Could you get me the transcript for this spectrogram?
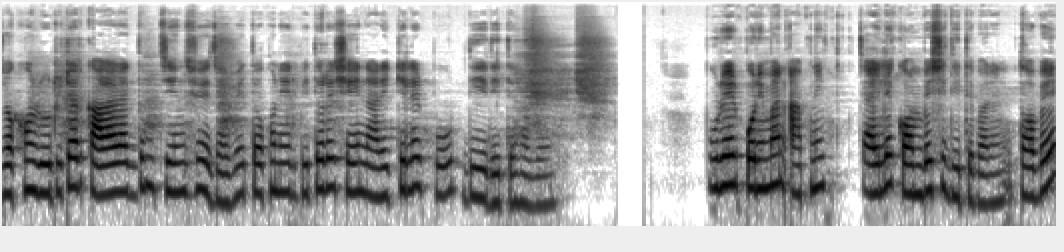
যখন রুটিটার কালার একদম চেঞ্জ হয়ে যাবে, তখন এর ভিতরে সেই নারিকেলের পুর দিয়ে দিতে হবে। পুরের পরিমাণ আপনি চাইলে কম বেশি দিতে পারেন, তবে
